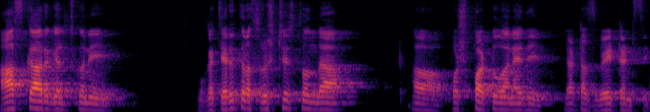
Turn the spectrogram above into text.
ఆస్కార్ గెలుచుకొని ఒక చరిత్ర సృష్టిస్తుందా? పుష్ప టూ అనేది let us wait and see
